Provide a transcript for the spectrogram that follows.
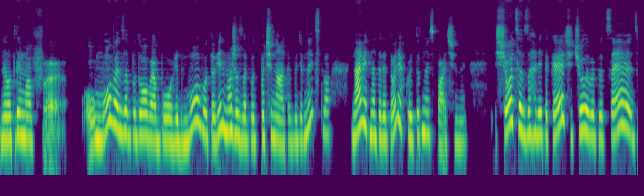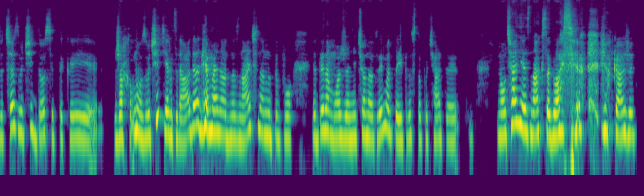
не отримав е, умови забудови або відмову, то він може починати будівництво навіть на територіях культурної спадщини. Що це взагалі таке? Чи чули ви про це? Це звучить досить таки жах... ну, звучить як зрада для мене однозначно. Ну, типу, людина може нічого не отримати і просто почати. Молчання знак согласия, як кажуть.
